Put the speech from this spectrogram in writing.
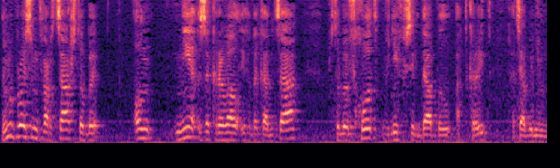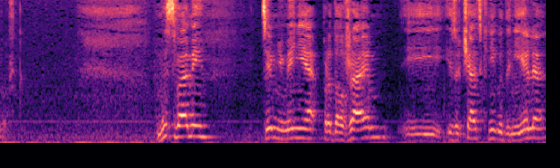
но мы просим Творца, чтобы он не закрывал их до конца, чтобы вход в них всегда был открыт, хотя бы немножко. Мы с вами, тем не менее, продолжаем и изучать книгу Даниэля.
